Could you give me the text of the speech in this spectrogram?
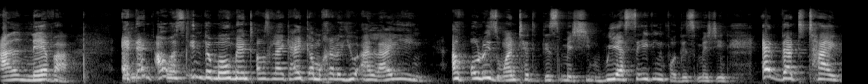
I'll never. And then I was in the moment, I was like, hey, Kamukelo, you are lying. I've always wanted this machine. We are saving for this machine. At that time,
